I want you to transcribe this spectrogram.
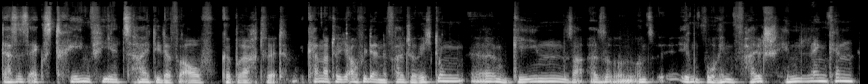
das ist extrem viel Zeit, die dafür aufgebracht wird. Kann natürlich auch wieder in eine falsche Richtung äh, gehen, also uns irgendwohin falsch hinlenken.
